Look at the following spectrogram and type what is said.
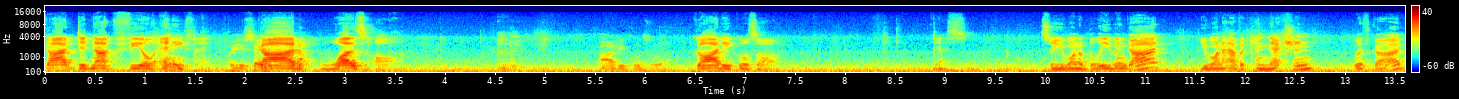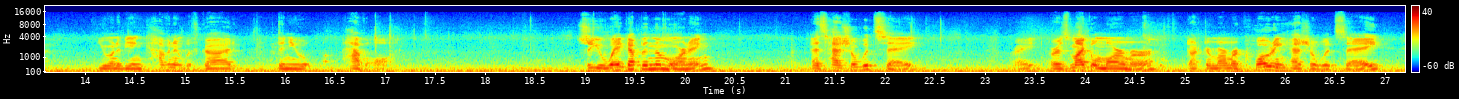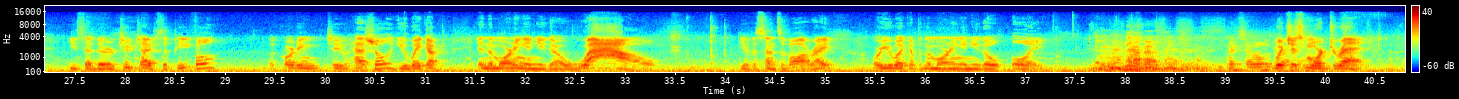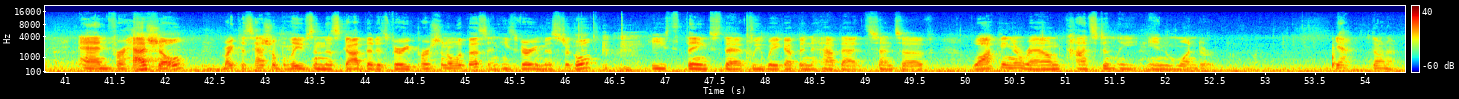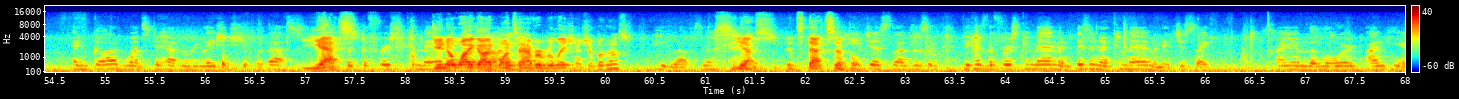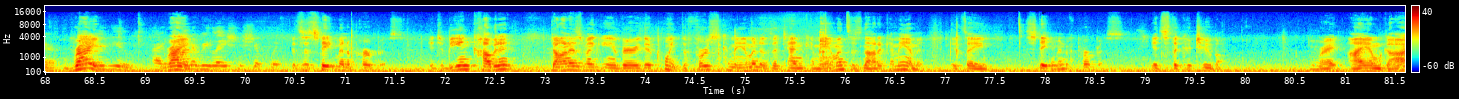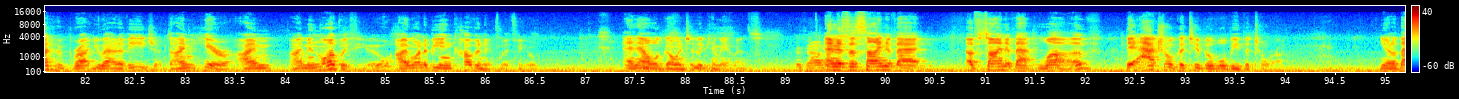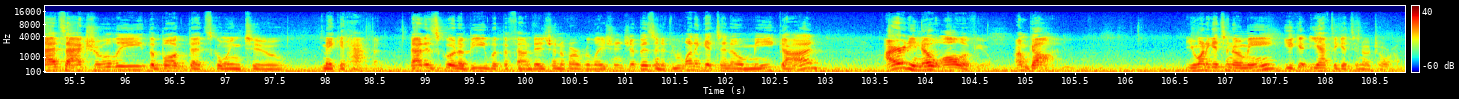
God did not feel anything. Well, you say God was all. God equals awe God equals all. Yes. So you want to believe in God, you want to have a connection with God, you want to be in covenant with God, then you have awe. So you wake up in the morning, as Heschel would say, right? Or as Michael Marmur, Dr. Marmur quoting Heschel would say, he said there are two types of people. According to Heschel, you wake up in the morning and you go, wow. You have a sense of awe, right? Or you wake up in the morning and you go, oi, which is more dread. And for Heschel, right, because Heschel believes in this God that is very personal with us and he's very mystical, he thinks that we wake up and have that sense of walking around constantly in wonder. Yeah, Donna. And God wants to have a relationship with us. Yes. But the first commandment. Do you know why God wants to have a relationship with us? He loves us. Yes, it's that simple. He just loves us because the first commandment isn't a commandment. It's just like, I am the Lord. I'm here. Right. For you. I Right. want a relationship with you. It's a statement of purpose. And to be in covenant, Donna's making a very good point. The first commandment of the Ten Commandments is not a commandment, it's a statement of purpose. It's the ketubah, hmm. right? I am God who brought you out of Egypt. I'm here. I'm, I'm in love with you. I want to be in covenant with you. And now we'll go into the commandments. And as a sign of that, of sign of that love, the actual ketubah will be the Torah. You know, that's actually the book that's going to make it happen. That is going to be what the foundation of our relationship is. And if you want to get to know me, God, I already know all of you. I'm God. You want to get to know me? You get you have to get to know Torah.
